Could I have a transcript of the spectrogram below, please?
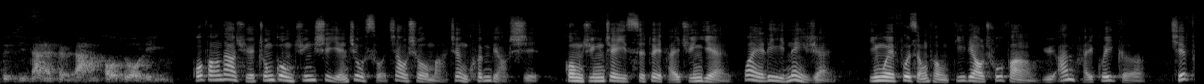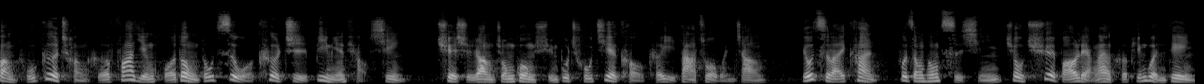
自己带来更大的后坐力。”国防大学中共军事研究所教授马正坤表示。共军这一次对台军演外力内忍，因为副总统低调出访与安排规格，且访图各场合发言活动都自我克制，避免挑衅，确实让中共寻不出借口可以大做文章。由此来看，副总统此行就确保两岸和平稳定、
